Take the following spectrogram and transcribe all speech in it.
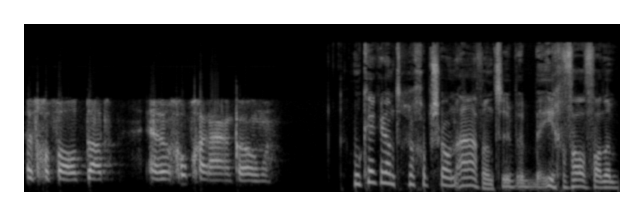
het geval dat er een groep gaat aankomen. Hoe kijk je dan terug op zo'n avond? In ieder geval van een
